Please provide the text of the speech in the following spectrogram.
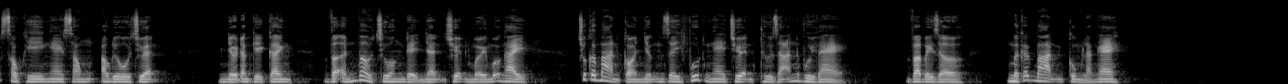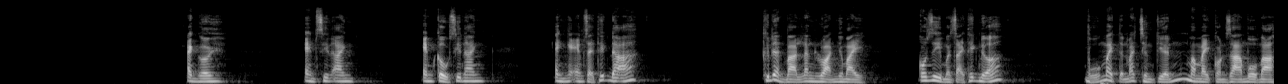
sau khi nghe xong audio chuyện. Nhớ đăng ký kênh và ấn vào chuông để nhận chuyện mới mỗi ngày. Chúc các bạn có những giây phút nghe chuyện thư giãn vui vẻ. Và bây giờ, mời các bạn cùng lắng nghe. Anh ơi, em xin anh, Em cầu xin anh, anh nghe em giải thích đã. Cứ đàn bà lăng loàn như mày, có gì mà giải thích nữa? Bố mày tận mắt chứng kiến mà mày còn già mồm à?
